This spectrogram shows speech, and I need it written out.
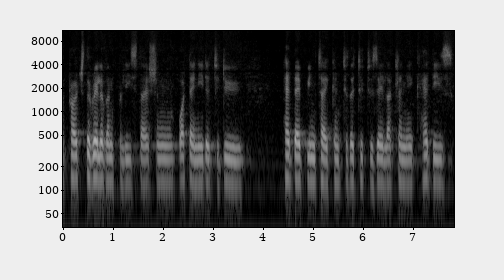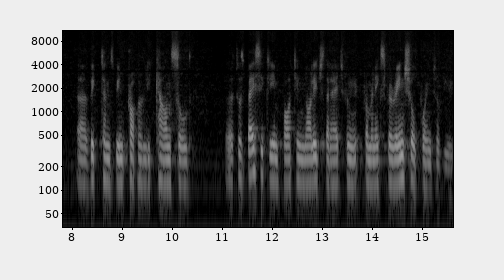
approach the relevant police station, what they needed to do, had they been taken to the Thuthuzela clinic, had these uh, victims been properly counseled. It was basically imparting knowledge that I had from, from an experiential point of view.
